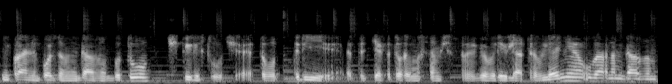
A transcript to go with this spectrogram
неправильным пользованием газом в быту 4 случая. Это вот три, это те, которые мы с вами сейчас говорили, отравление угарным газом.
